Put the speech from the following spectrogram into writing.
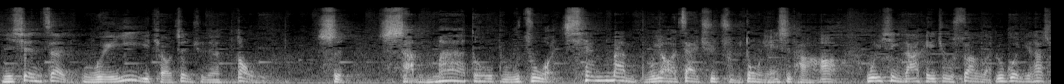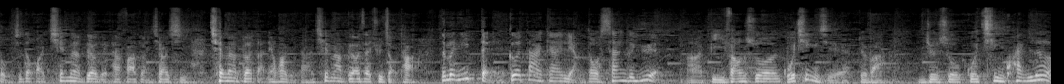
你现在唯一一条正确的道路是。什么都不做，千万不要再去主动联系他啊！微信拉黑就算了，如果你有他手机的话，千万不要给他发短消息，千万不要打电话给他，千万不要再去找他。那么你等个大概两到三个月啊，比方说国庆节，对吧？你就说国庆快乐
